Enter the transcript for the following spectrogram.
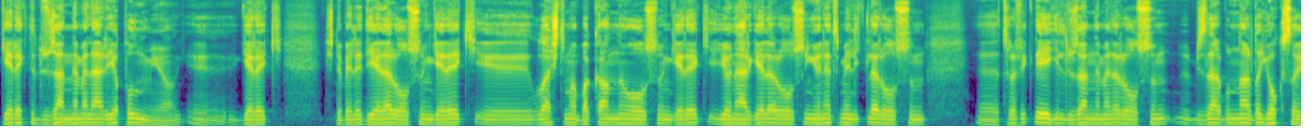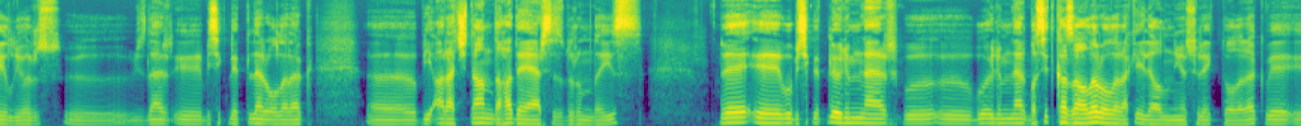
Gerekli düzenlemeler yapılmıyor. E, gerek işte belediyeler olsun, gerek e, Ulaştırma Bakanlığı olsun, gerek yönergeler olsun, yönetmelikler olsun, e, trafikle ilgili düzenlemeler olsun. Bizler bunlarda yok sayılıyoruz. E, bizler e, bisikletliler olarak e, bir araçtan daha değersiz durumdayız. Ve e, bu bisikletli ölümler, bu e, bu ölümler basit kazalar olarak ele alınıyor sürekli olarak ve e,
